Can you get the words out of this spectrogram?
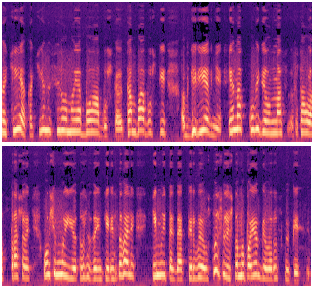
такие, какие носила моя бабушка. Там бабушки в деревне. И она увидела нас, стала спрашивать. В общем, мы ее тоже заинтересовали. И мы тогда впервые услышали, что мы поем белорусскую песню.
